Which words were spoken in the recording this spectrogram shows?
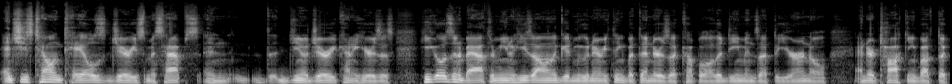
and she's telling tales Jerry's mishaps, and the, you know Jerry kind of hears this. He goes in the bathroom, you know, he's all in a good mood and everything, but then there's a couple other demons at the urinal, and they're talking about the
